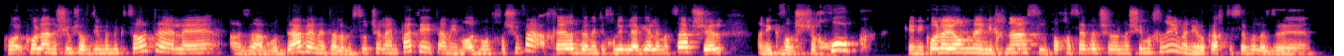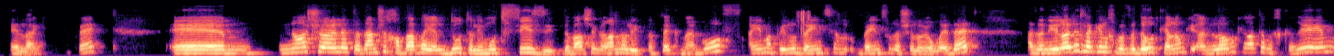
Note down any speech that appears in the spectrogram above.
כל, כל האנשים שעובדים במקצועות האלה, אז העבודה באמת על הוויסות של האמפתיה איתם היא מאוד מאוד חשובה, אחרת באמת יכולים להגיע למצב של אני כבר שחוק, כי אני כל היום נכנס לתוך הסבל של אנשים אחרים, ואני לוקח את הסבל הזה אליי, אוקיי? אמ, נועה שואלת, אדם שחווה בילדות אלימות פיזית, דבר שגרם לו להתנתק מהגוף, האם הפעילות באינסול, באינסולה שלו יורדת? אז אני לא יודעת להגיד לך בוודאות, כי אני לא, אני לא מכירה את המחקרים,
